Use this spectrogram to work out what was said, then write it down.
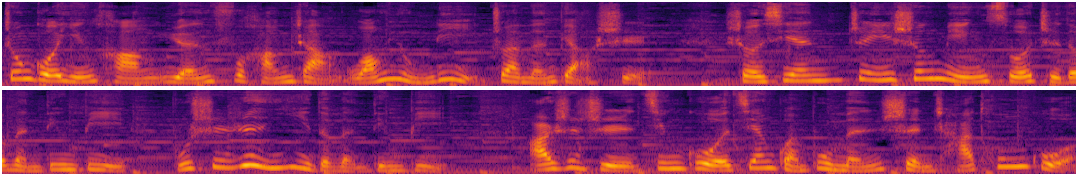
中国银行原副行长王永利撰文表示：首先，这一声明所指的稳定币不是任意的稳定币，而是指经过监管部门审查通过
